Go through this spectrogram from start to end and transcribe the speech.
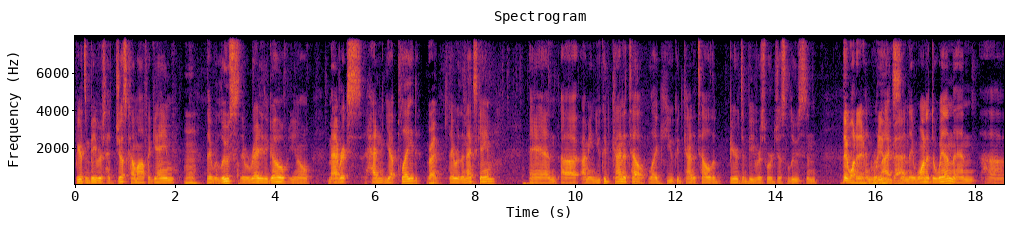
Beards and Beavers had just come off a game. Mm. They were loose. They were ready to go. You know, Mavericks hadn't yet played. right? They were the next game, and uh, I mean, you could kind of tell. Like you could kind of tell the Beards and Beavers were just loose and They wanted it and really relaxed, bad. and they wanted to win. And uh,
